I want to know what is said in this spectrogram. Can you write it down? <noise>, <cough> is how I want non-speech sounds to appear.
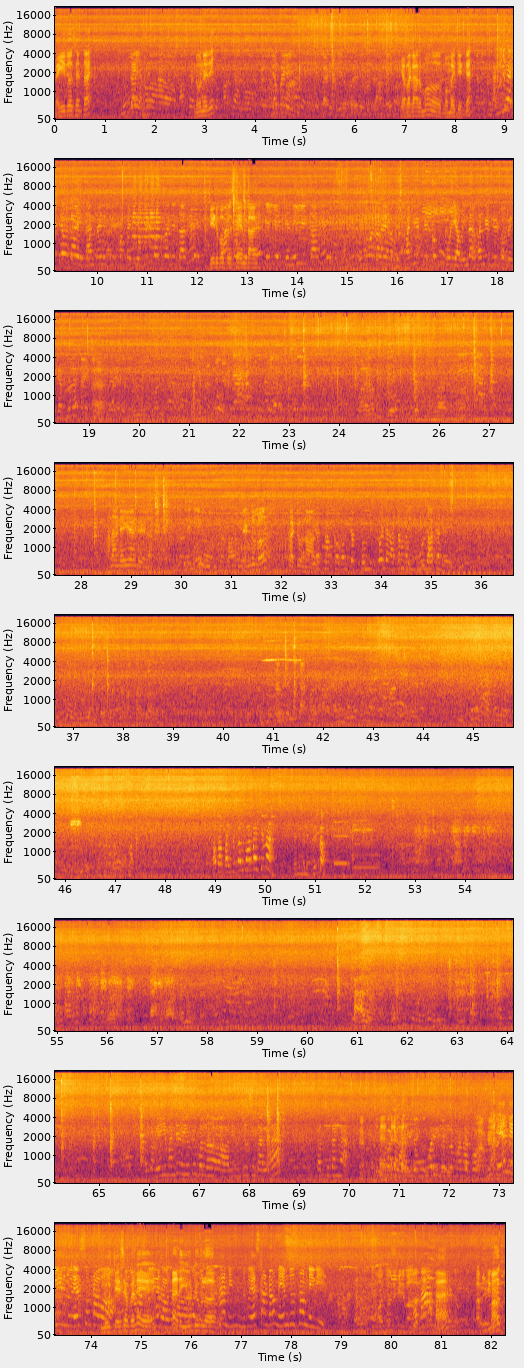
నెయ్యి దోశ ఎంత? నూనెది? ఎర్రగారము బొంబాయి చెట్ట జీడిపప్పు వేస్తే ఎంత? ఎనభై పన్నీర్ జీడిపప్పు మూడు యాభై ఇందాక పన్నీర్ జీడిపప్పు వేసాను అన్న నెయ్యి అంటే ఇలా రెండులో కట్టు తొమ్మిది రోజులు అడ్డం పోయి మూడు దాకానే బాబా పది రూపాయలు బాబా చిమా రెండు మినిట్ పెట్టుకో కాదు ఒక వెయ్యి మంది యూట్యూబ్లో నేను చూసింటారు కదా? ఖచ్చితంగా. <laughs> ఏం తెలియదు నువ్వు వేస్తుంటావు? నువ్వు చేసే పని ఆహా, నిన్ను- నువ్వు వేస్తుంటావు మేము చూస్తాం నీవి? మౌత్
